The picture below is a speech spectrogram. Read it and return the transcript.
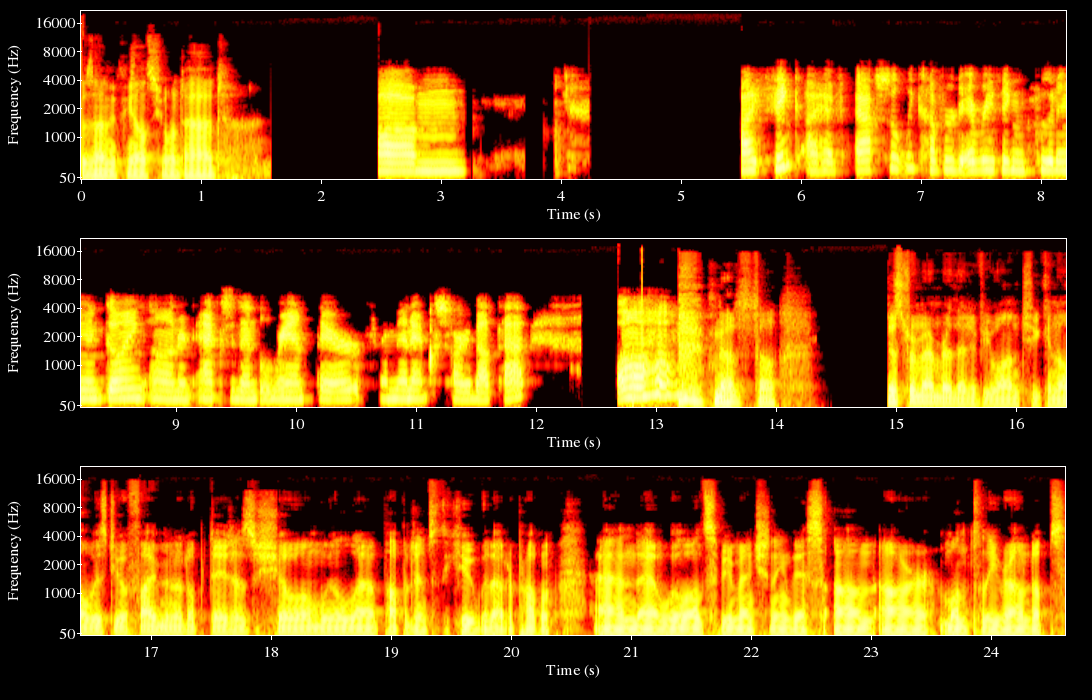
if there's anything else you want to add? Um, I think I have absolutely covered everything, including going on an accidental rant there for a minute. Sorry about that. Um. Not at all. Just remember that if you want, you can always do a five minute update as a show and we'll uh, pop it into the queue without a problem. And uh, we'll also be mentioning this on our monthly roundups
